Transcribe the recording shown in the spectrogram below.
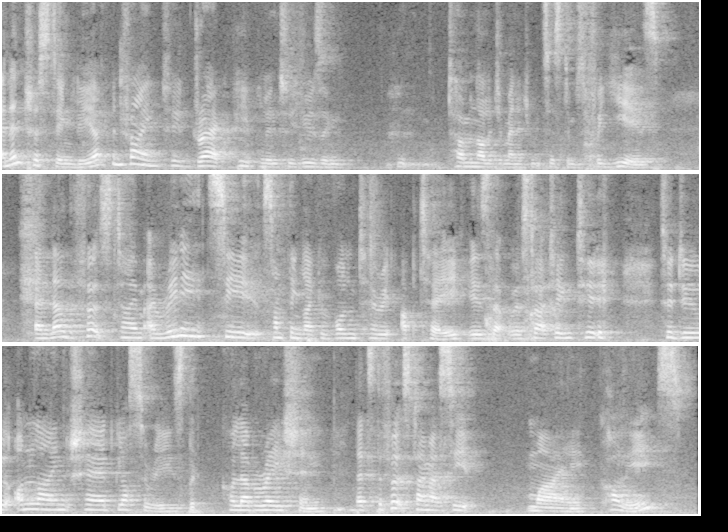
And interestingly, I've been trying to drag people into using terminology management systems for years. And now the first time I really see something like a voluntary uptake is that we're starting to, to do online shared glossaries, the collaboration. That's the first time I see my colleagues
